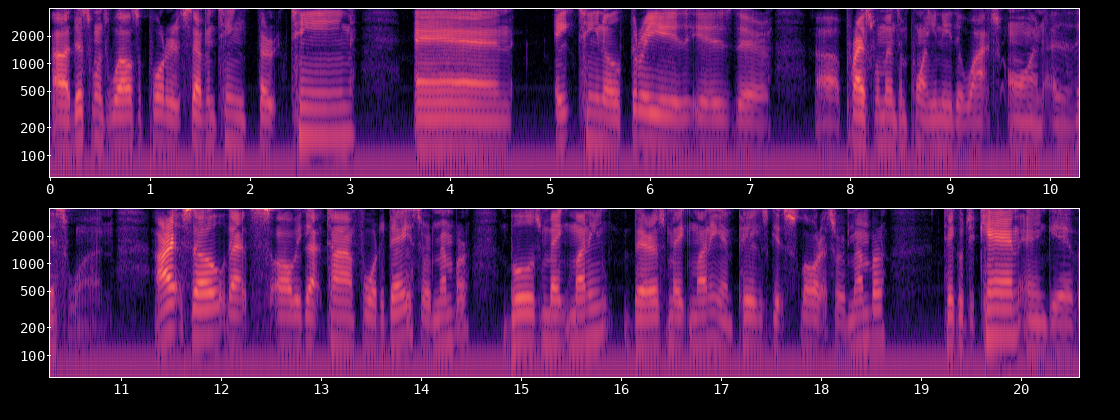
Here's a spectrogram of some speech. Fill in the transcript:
Uh, this one's well supported at 17.13, and 1803 is their uh, price momentum point you need to watch on this one. All right, so that's all we got time for today. So remember, bulls make money, bears make money, and pigs get slaughtered. So remember, take what you can and give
